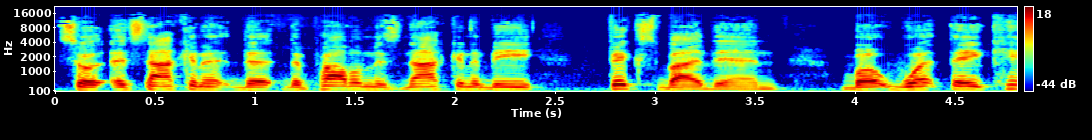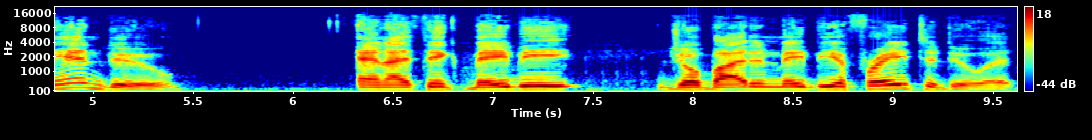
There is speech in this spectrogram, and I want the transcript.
So it's not going to the, the problem is not going to be fixed by then but what they can do and i think maybe joe biden may be afraid to do it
